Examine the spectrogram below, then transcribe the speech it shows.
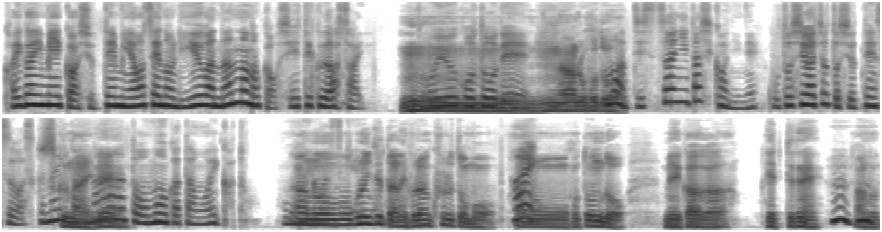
海外メーカー出店見合わせの理由は何なのか教えてください。ということで。なるほど、まあ実際に確かにね今年はちょっと出店数は少ないか少なと思う方も多いかとあの僕の言ってたねフランクフルトも、はい。あのほとんどメーカーが減ってね、うんうんうん。あの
